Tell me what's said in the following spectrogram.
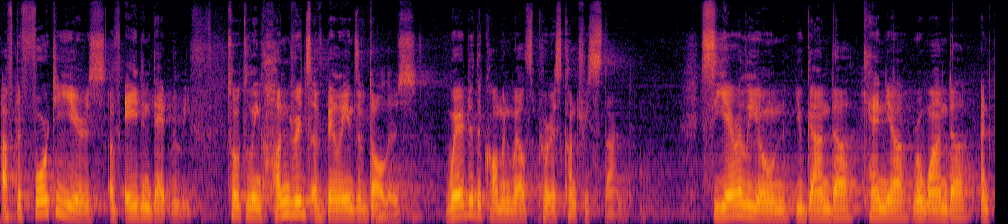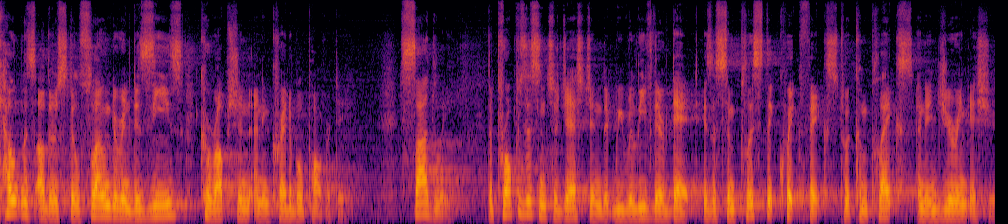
After 40 years of aid and debt relief, totaling hundreds of billions of dollars, where do the Commonwealth's poorest countries stand? Sierra Leone, Uganda, Kenya, Rwanda, and countless others still flounder in disease, corruption, and incredible poverty. Sadly, the proposition suggestion that we relieve their debt is a simplistic quick fix to a complex and enduring issue.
